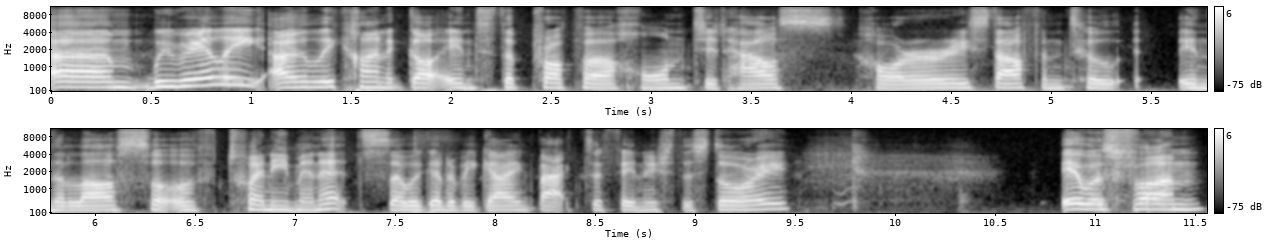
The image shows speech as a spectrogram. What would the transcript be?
Um, we really only kind of got into the proper haunted house horror stuff until in the last sort of 20 minutes. So we're going to be going back to finish the story. It was fun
